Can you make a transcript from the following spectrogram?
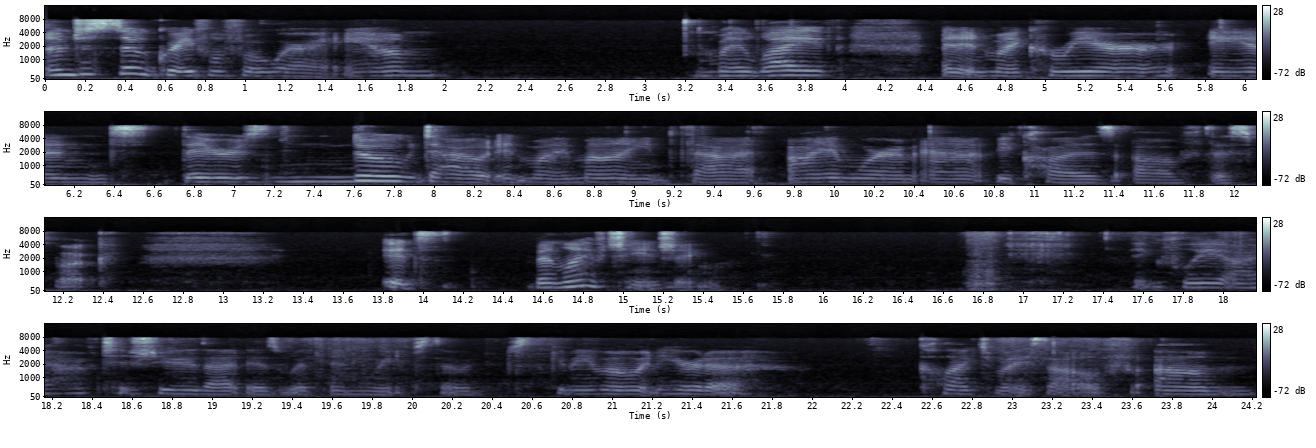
I'm just so grateful for where I am in my life and in my career, and there's no doubt in my mind that I am where I'm at because of this book. It's been life changing. Thankfully, I have tissue that is within reach, so just give me a moment here to collect myself. Um,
